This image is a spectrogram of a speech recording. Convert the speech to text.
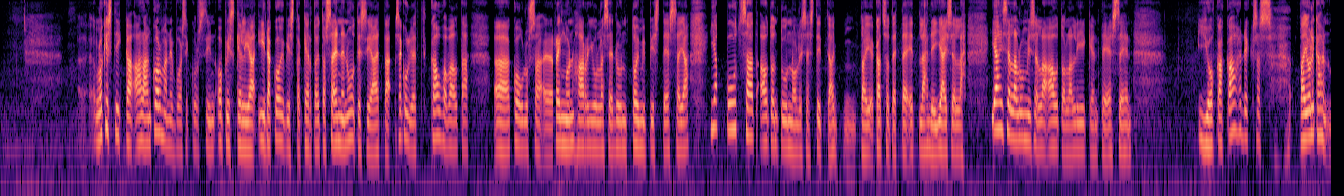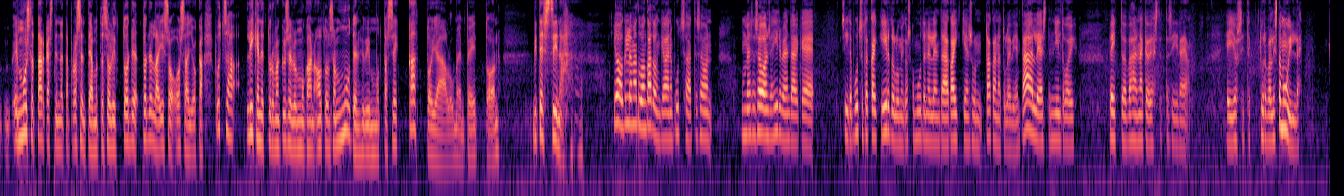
Logistiikka-alan kolmannen vuosikurssin opiskelija Iida Koivisto kertoi tuossa ennen uutisia, että sä kuljet Kauhavalta koulussa Rengonharjulla sedun toimipisteessä ja, ja putsaat auton tunnollisesti tai, tai katsot, että et lähde jäisellä, jäisellä lumisella autolla liikenteeseen joka kahdeksas, tai olikohan, en muista tarkasti näitä prosentteja, mutta se oli todella iso osa, joka putsaa liikenneturvan kyselyn mukaan autonsa muuten hyvin, mutta se katto jää lumen peittoon. Miten sinä? Joo, kyllä mä tuon katonkin aina putsaa, että se on, mun mielestä se on se hirveän tärkeä siitä putsata kaikki irtolumi, koska muuten ne lentää kaikkien sun takana tulevien päälle ja sitten niiltä voi peittyä vähän näköestettä siinä ja ei ole sitten turvallista muille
